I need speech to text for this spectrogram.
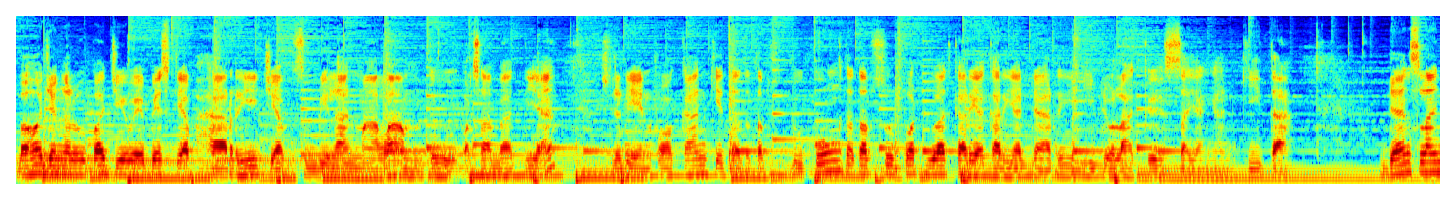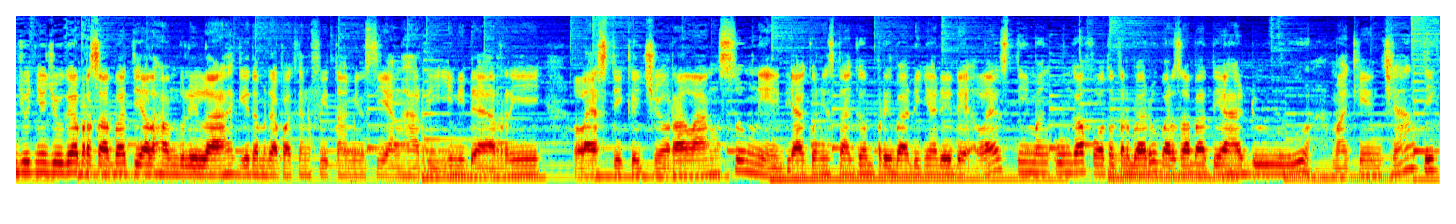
bahwa jangan lupa JWB setiap hari jam 9 malam tuh persahabat ya. Sudah diinfokan kita tetap dukung tetap support buat karya-karya dari idola kesayangan kita. Dan selanjutnya juga persahabat ya Alhamdulillah kita mendapatkan vitamin siang hari ini dari Lesti Kejora langsung nih. Di akun Instagram pribadinya Dedek Lesti mengunggah foto terbaru persahabat ya. Aduh makin cantik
